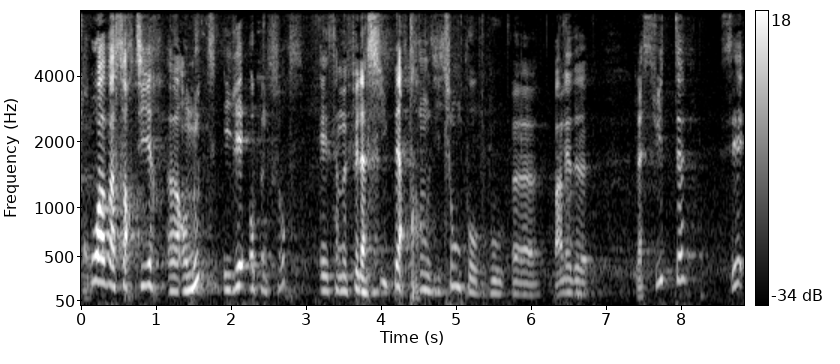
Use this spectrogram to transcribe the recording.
3 va sortir euh, en août. Il est open source et ça me fait la super transition pour vous euh, parler de la suite. C'est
